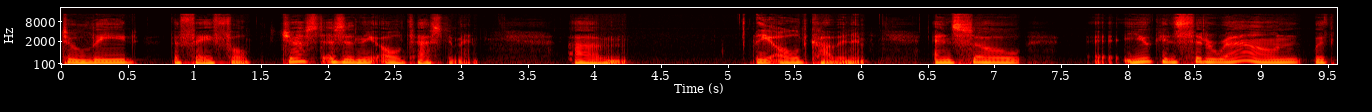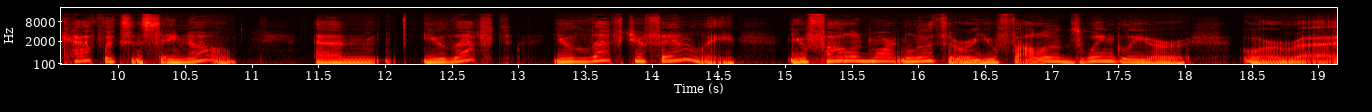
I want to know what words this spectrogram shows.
to lead the faithful, just as in the Old Testament, um, the Old Covenant. And so uh, you can sit around with Catholics and say, no, um, you left, you left your family. You followed Martin Luther, or you followed Zwingli, or, or uh,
